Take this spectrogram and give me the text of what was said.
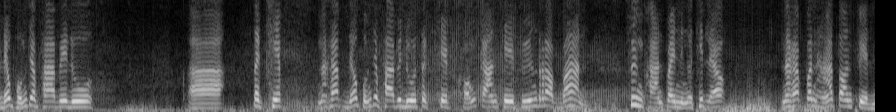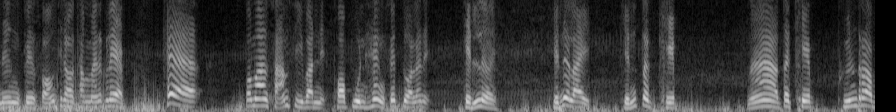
เดี๋ยวผมจะพาไปดูตะเข็บนะครับ เดี๋ยวผมจะพาไปดูตะเข็บของการเทพื้นรอบบ้าน ซึ่งผ่านไปหนึ่งอาทิตย์แล้วนะครับ ปัญหาตอนเฟสหนึ่งเฟสสองที่เราทำมาแรกๆแค่ประมาณ 3-4 วันเนี่ยพอปูนแห้งเซ็ตตัวแล้วเนี่ยเห็นเลย เห็นอะไร เห็นตะเข็บนะตะเข็บพื้นรอบ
